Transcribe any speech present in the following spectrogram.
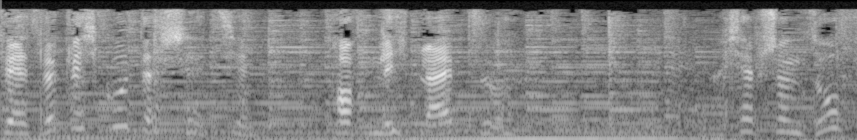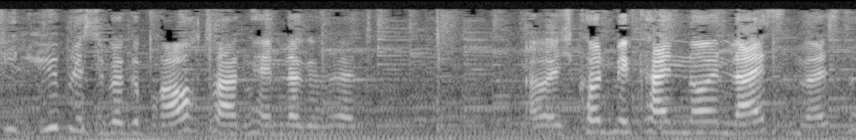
Fährt wirklich gut, das Schätzchen. Hoffentlich bleibt so. Ich habe schon so viel Übles über Gebrauchtwagenhändler gehört. Aber ich konnte mir keinen neuen leisten, weißt du?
